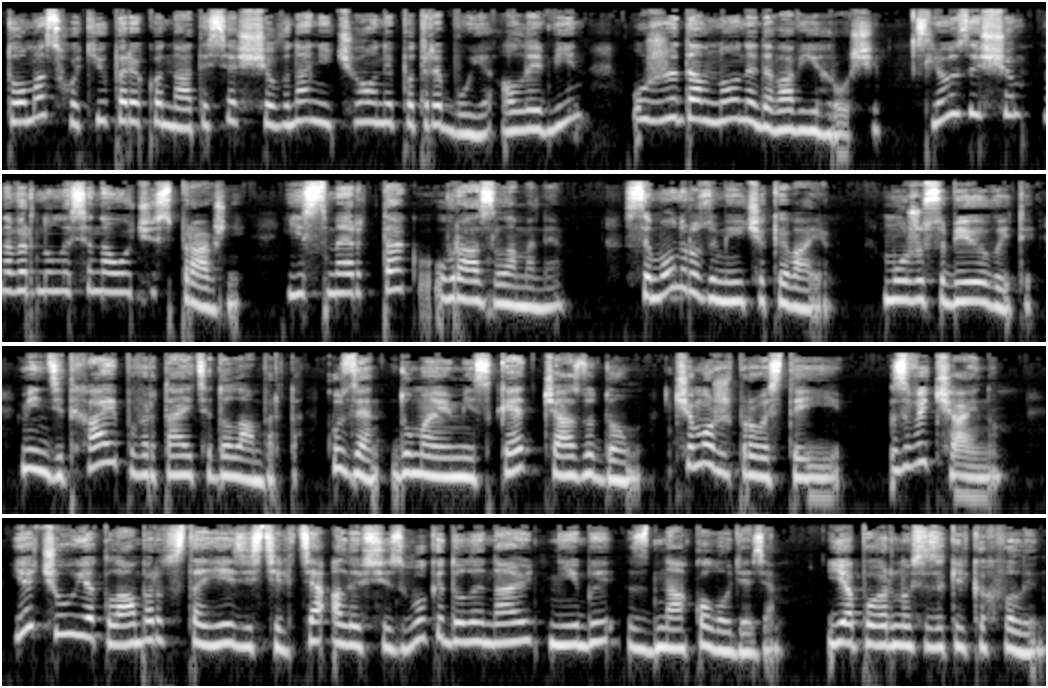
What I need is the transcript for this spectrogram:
Томас хотів переконатися, що вона нічого не потребує, але він уже давно не давав їй гроші. Сльози, що навернулися на очі, справжні. Її смерть так уразила мене. Симон розуміючи киває. Можу собі уявити. Він зітхає і повертається до Ламберта. Кузен, думаю, міс Кет, час додому. Чи можеш провести її? Звичайно. Я чую, як Ламберт встає зі стільця, але всі звуки долинають, ніби з дна колодязя. Я повернуся за кілька хвилин,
